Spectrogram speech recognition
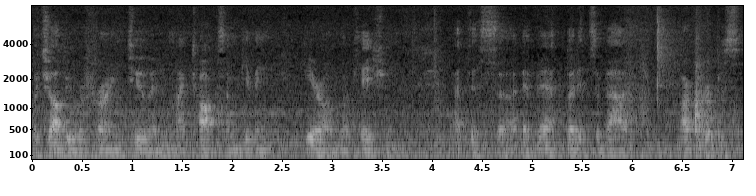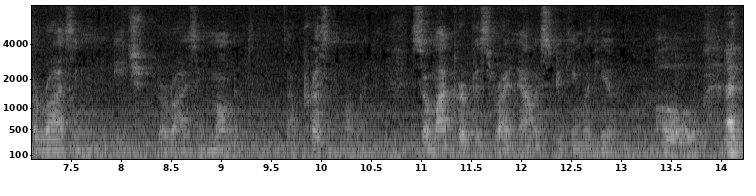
which I'll be referring to in my talks I'm giving here on location at this uh, event. But it's about our purpose arising in each arising moment, our present moment. So my purpose right now is speaking with you. Oh, and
